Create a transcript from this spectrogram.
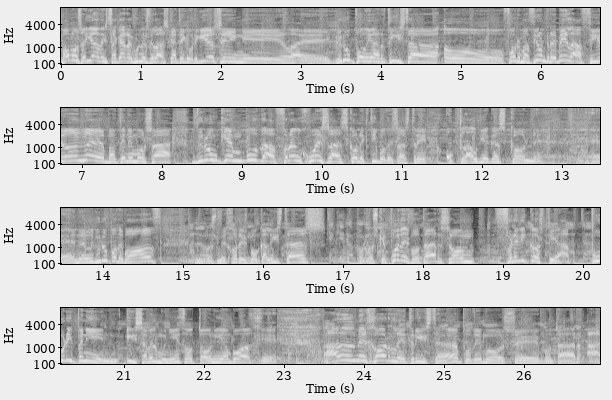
Vamos allá a destacar algunas de las categorías en el eh, grupo de artista o formación revelación. Eh, tenemos a Drunken Buda, Fran Juesas, Colectivo Desastre o Claudia Gascón. En el grupo de voz, los mejores vocalistas por los que puedes votar son Freddy Costia, Puri Penín, Isabel Muñiz o Tony Amboaje. Al mejor letrista podemos eh, votar a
